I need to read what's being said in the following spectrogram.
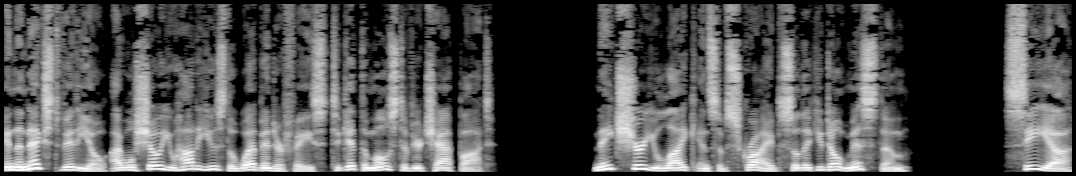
In the next video, I will show you how to use the web interface to get the most of your chatbot. Make sure you like and subscribe so that you don't miss them. See ya!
